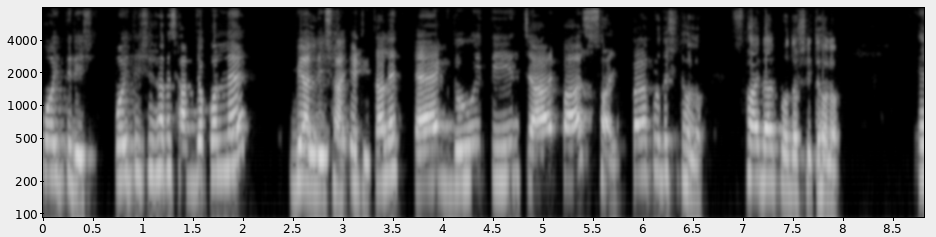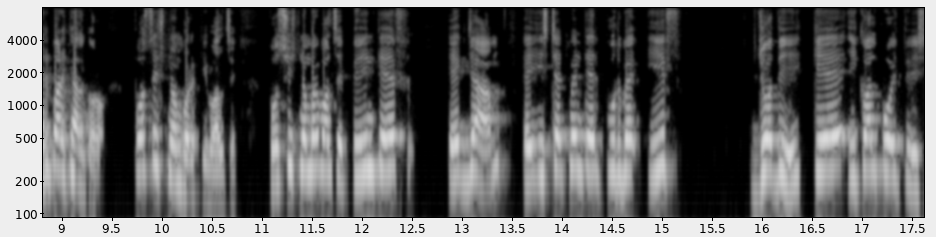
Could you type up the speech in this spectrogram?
পঁয়ত্রিশ। পঁয়ত্রিশের সাথে সাত যোগ করলে বিয়াল্লিশ হয়। এটি। তাহলে এক, দুই, তিন, চার, পাঁচ, ছয়। কয়বার প্রদর্শিত হলো। ছয়বার প্রদর্শিত হলো। এরপর খেয়াল করো, পঁচিশ নম্বরে কি বলছে? পঁচিশ নম্বর বলছে প্রিন্ট এফ এক্সাম এই স্টেটমেন্টের পূর্বে ইফ যদি কে ইকুয়াল পঁয়ত্রিশ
